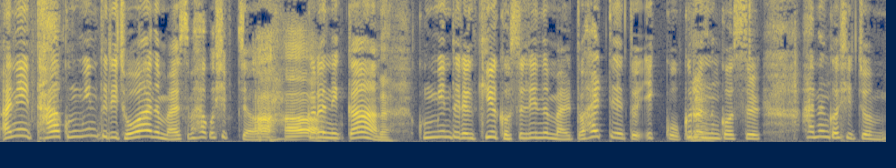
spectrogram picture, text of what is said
아니 다 국민들이 좋아하는 말씀 하고 싶죠. 아하. 그러니까 네. 국민들의 귀에 거슬리는 말도 할 때도 있고 그러는 네. 것을 하는 것이 좀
